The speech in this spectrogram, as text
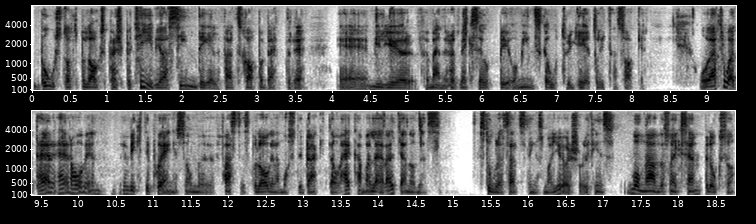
bostadsbolagsperspektiv göra sin del för att skapa bättre eh, miljöer för människor att växa upp i och minska otrygghet och liknande saker. Och jag tror att här, här har vi en, en viktig poäng som fastighetsbolagen måste beakta och här kan man lära lite grann av den stora satsningar som man gör. Så det finns många andra sådana exempel också.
